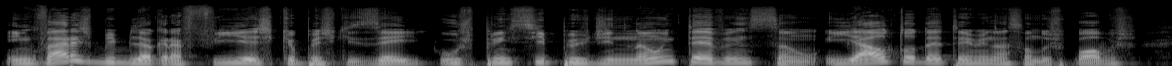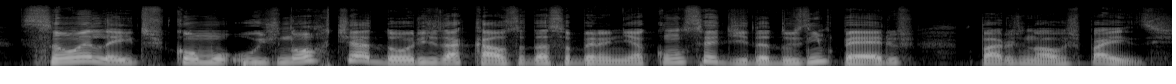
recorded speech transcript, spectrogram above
Em várias bibliografias que eu pesquisei, os princípios de não intervenção e autodeterminação dos povos são eleitos como os norteadores da causa da soberania concedida dos impérios para os novos países.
